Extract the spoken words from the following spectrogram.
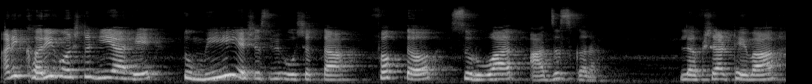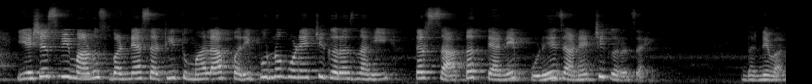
आणि खरी गोष्ट ही आहे तुम्हीही यशस्वी होऊ शकता. फक्त सुरुवात आजच करा. लक्षात ठेवा यशस्वी माणूस बनण्यासाठी तुम्हाला परिपूर्ण होण्याची गरज नाही तर सातत्याने पुढे जाण्याची गरज आहे. धन्यवाद.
